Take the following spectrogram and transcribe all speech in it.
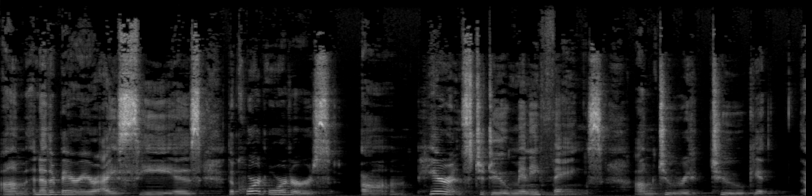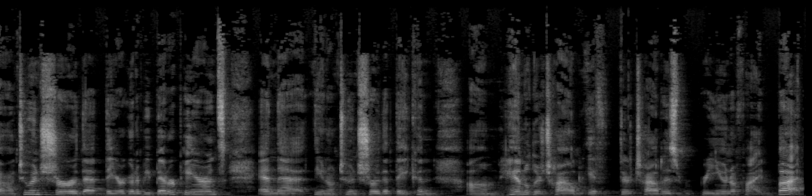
another barrier I see is the court orders parents to do many things to re, to get uh, to ensure that they are going to be better parents and that you know to ensure that they can um, handle their child if their child is reunified. But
